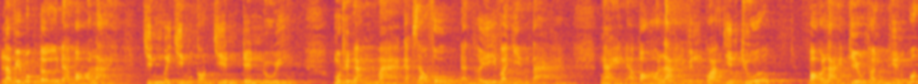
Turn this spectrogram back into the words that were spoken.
là vị mục tử đã bỏ lại 99 con chiên trên núi. Một hình ảnh mà các giáo phụ đã thấy và diễn tả. Ngài đã bỏ lại vinh quang Thiên Chúa, bỏ lại triều thần thiên quốc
